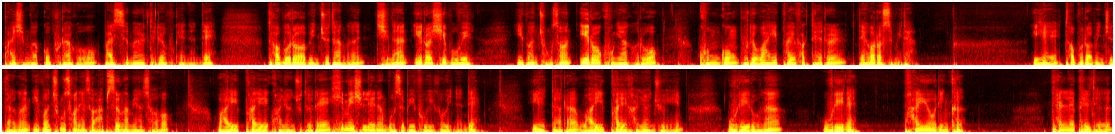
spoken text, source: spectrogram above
관심 갖고 보라고 말씀을 드려보겠는데 더불어민주당은 지난 1월 15일 이번 총선 1호 공약으로 공공 무료 와이파이 확대를 내걸었습니다. 이에 더불어민주당은 이번 총선에서 압승하면서 와이파이 관련주들의 힘이 실리는 모습이 보이고 있는데 이에 따라 와이파이 관련주인 우리로나 우리넷, 파이오링크, 텔레필드,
